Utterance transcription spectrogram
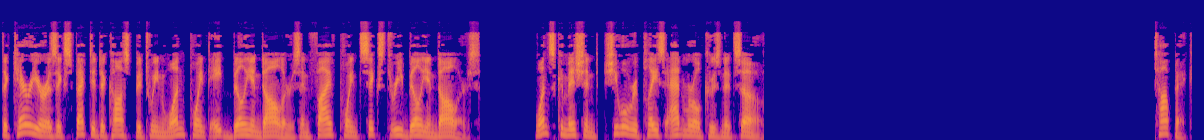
The carrier is expected to cost between $1.8 billion and $5.63 billion. Once commissioned, she will replace Admiral Kuznetsov. Topic:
